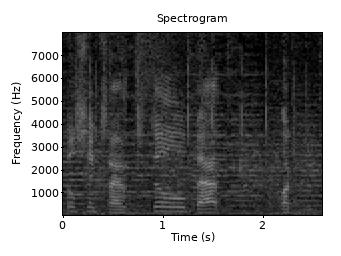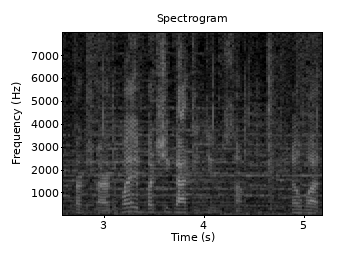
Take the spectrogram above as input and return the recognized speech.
Still sinks out, still bad luck reduction out of the way, but she got to do something. So you know what?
